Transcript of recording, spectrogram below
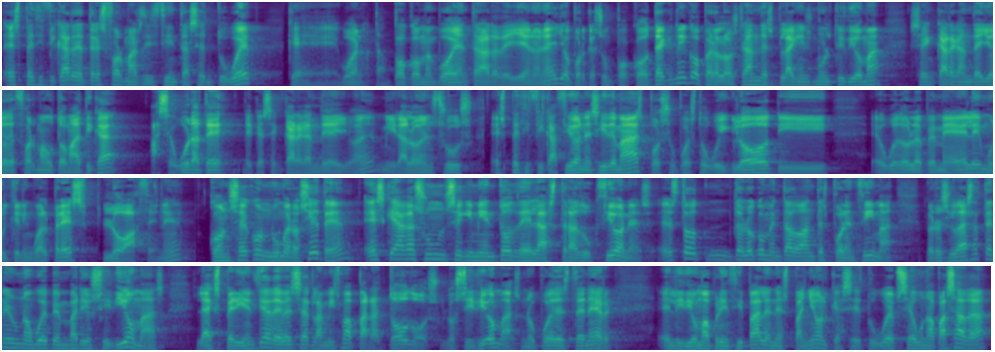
especificar de tres formas distintas en tu web, que bueno, tampoco me voy a entrar de lleno en ello porque es un poco técnico, pero los grandes plugins multidioma se encargan de ello de forma automática. Asegúrate de que se encargan de ello, ¿eh? Míralo en sus especificaciones y demás, por supuesto Wiglot y WPML y Multilingual Press lo hacen. ¿eh? Consejo número 7 es que hagas un seguimiento de las traducciones. Esto te lo he comentado antes por encima, pero si vas a tener una web en varios idiomas, la experiencia debe ser la misma para todos los idiomas. No puedes tener el idioma principal en español, que tu web sea una pasada,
